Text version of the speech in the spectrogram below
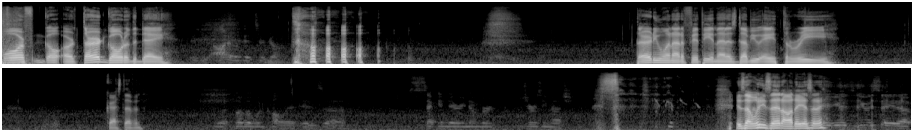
Fourth goal or third goal of the day. The auto hits are going. 31 out of 50, and that is WA3. Congrats, Devin. What Bubba would call it is secondary number jersey match. Is that what he said all day yesterday? He was, he was saying uh,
